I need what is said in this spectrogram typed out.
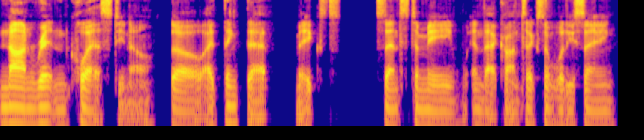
non written quest, you know? So I think that makes sense to me in that context of what he's saying.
